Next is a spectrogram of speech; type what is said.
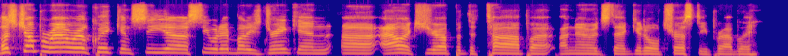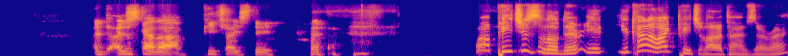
Let's jump around real quick and see uh see what everybody's drinking. Uh Alex, you're up at the top. I, I know it's that good old trusty probably. I, I just got a peach iced tea. Well, peach is a little different. You, you kind of like peach a lot of times though, right?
